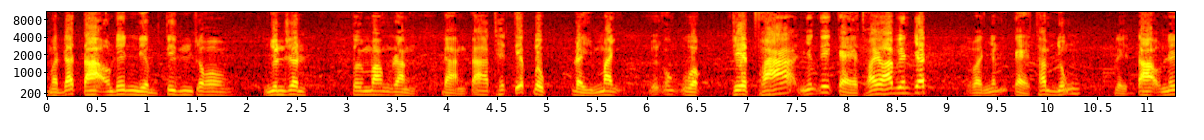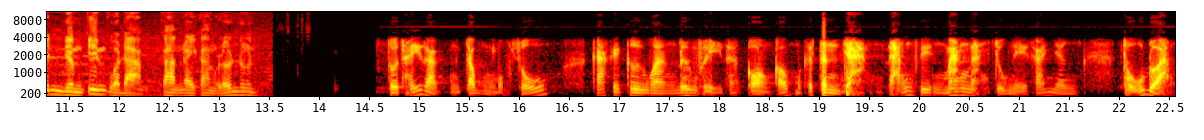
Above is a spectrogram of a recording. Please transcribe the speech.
mà đã tạo nên niềm tin cho nhân dân. Tôi mong rằng Đảng ta sẽ tiếp tục đẩy mạnh cái công cuộc triệt phá những cái kẻ thoái hóa biến chất và những kẻ tham nhũng để tạo nên niềm tin của Đảng càng ngày càng lớn hơn. Tôi thấy rằng trong một số các cái cơ quan đơn vị đó còn có một cái tình trạng đảng viên mang nặng chủ nghĩa cá nhân, thủ đoạn,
